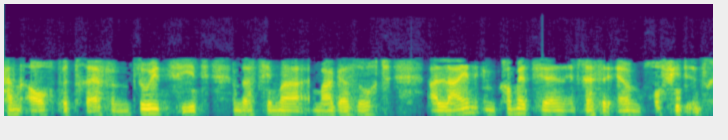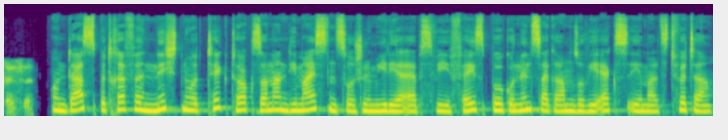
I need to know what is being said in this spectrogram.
kann auch betreffen Suizid und das Thema Magersucht allein im kommerziellen Interesse, im Profitinteresse. Und das betreffe nicht nur TikTok, sondern die meisten Social-Media-Apps wie Facebook und Instagram sowie X, ehemals Twitter.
